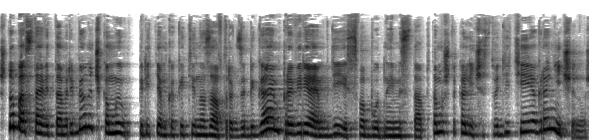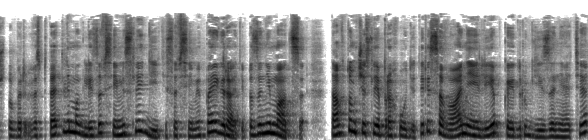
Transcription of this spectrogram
Чтобы оставить там ребеночка, мы перед тем, как идти на завтрак, забегаем, проверяем, где есть свободные места, потому что количество детей ограничено, чтобы воспитатели могли за всеми следить и со всеми поиграть и позаниматься. Там в том числе проходит и рисование, и лепка, и другие занятия.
